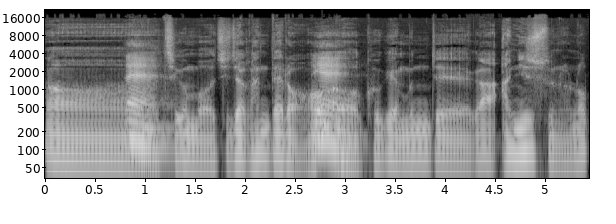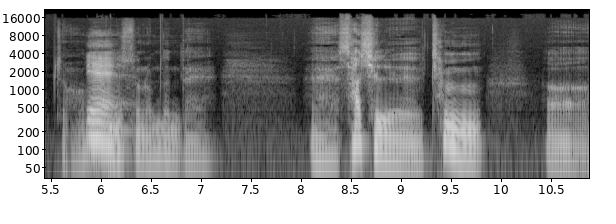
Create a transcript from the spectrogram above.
어, 네. 지금 뭐 지적한 대로 예. 어, 그게 문제가 아닐 수는 없죠. 예. 아닐 수는 없는데 예, 사실 참 어,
